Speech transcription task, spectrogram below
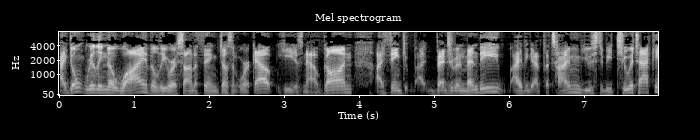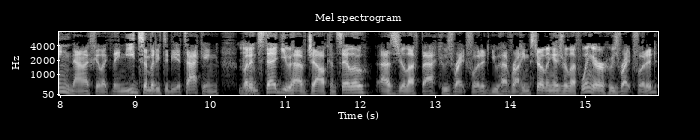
I don't really know why the Leroy Sané thing doesn't work out. He is now gone. I think Benjamin Mendy, I think at the time used to be too attacking. Now I feel like they need somebody to be attacking. But mm. instead you have João Cancelo as your left back who's right footed. You have Raheem Sterling as your left winger who's right footed.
